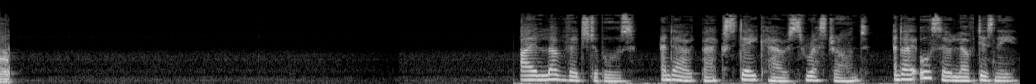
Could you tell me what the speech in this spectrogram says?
800. I love vegetables, and Outback Steakhouse restaurant, and I also love Disney,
